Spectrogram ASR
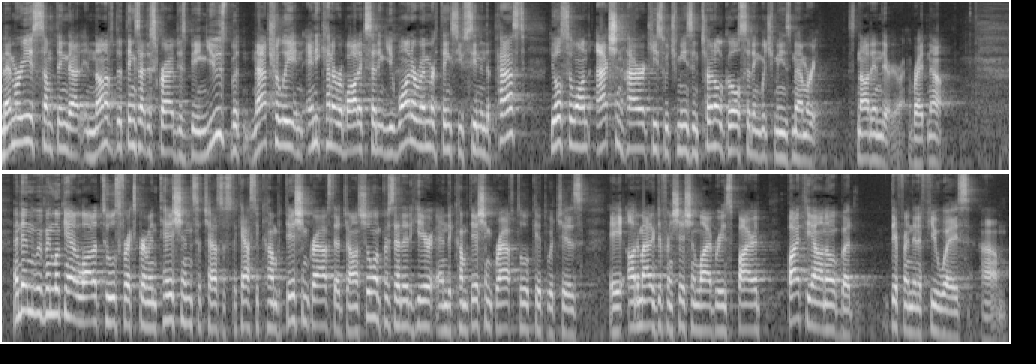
Memory is something that in none of the things I described is being used, but naturally in any kind of robotic setting, you want to remember things you've seen in the past. You also want action hierarchies, which means internal goal setting, which means memory. It's not in there right now. And then we've been looking at a lot of tools for experimentation, such as the stochastic computation graphs that John Schulman presented here, and the computation graph toolkit, which is a automatic differentiation library inspired by Theano, but different in a few ways. Um,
